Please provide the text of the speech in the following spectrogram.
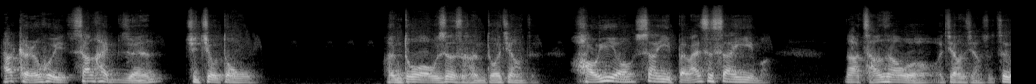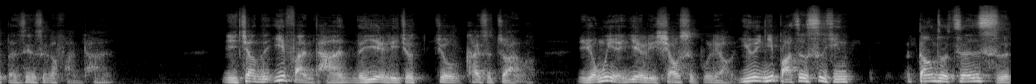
他可能会伤害人去救动物，很多我认识很多这样子，好意哦，善意本来是善意嘛。那常常我我这样讲说，这个本身是个反弹。你这样子一反弹，你的业力就就开始转了，你永远业力消失不了，因为你把这个事情当做真实，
